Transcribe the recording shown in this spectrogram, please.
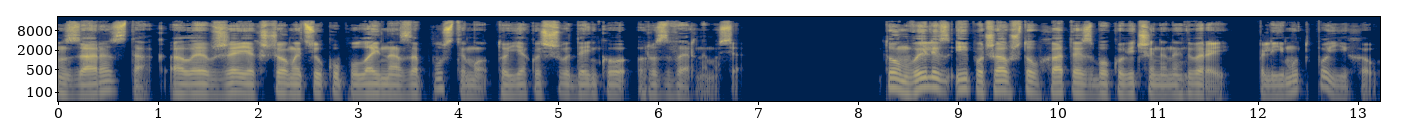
Зараз так, але вже якщо ми цю купу лайна запустимо, то якось швиденько розвернемося. Том виліз і почав штовхати з боку відчинених дверей. Плімут поїхав.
